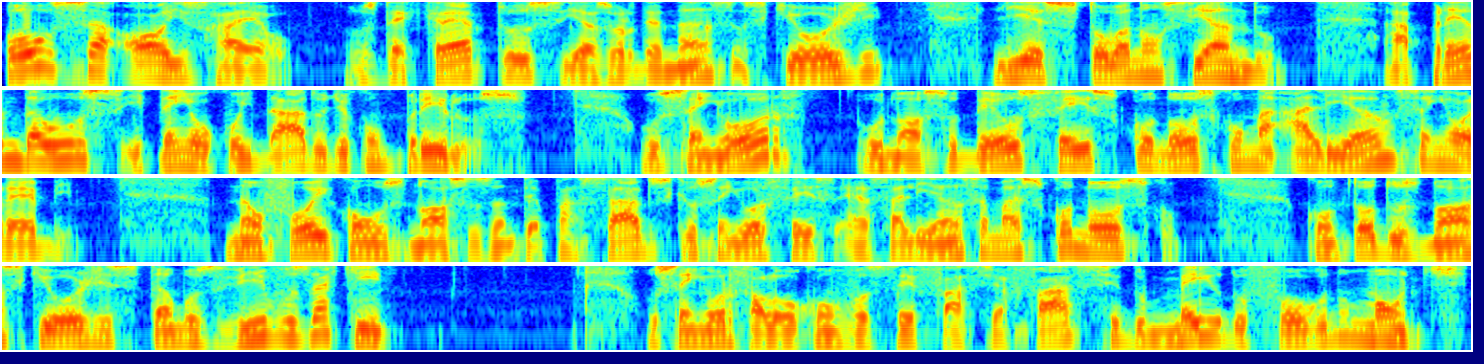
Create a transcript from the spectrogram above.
Ouça, ó Israel, os decretos e as ordenanças que hoje lhe estou anunciando. Aprenda-os e tenha o cuidado de cumpri-los. O Senhor, o nosso Deus, fez conosco uma aliança em Horebe não foi com os nossos antepassados que o Senhor fez essa aliança, mas conosco, com todos nós que hoje estamos vivos aqui. O Senhor falou com você face a face, do meio do fogo no monte.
